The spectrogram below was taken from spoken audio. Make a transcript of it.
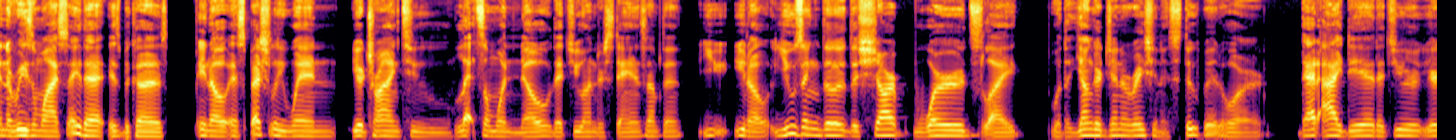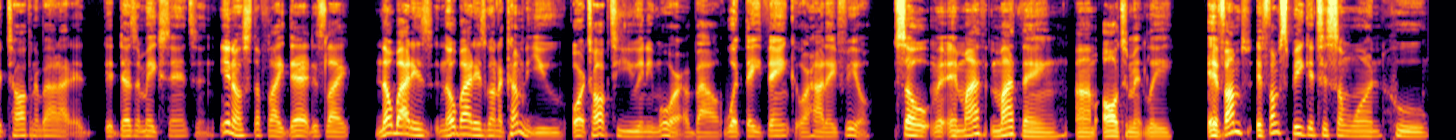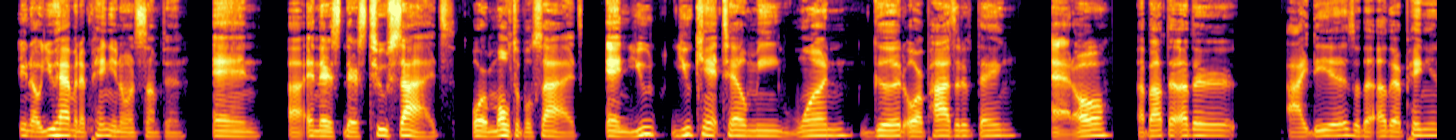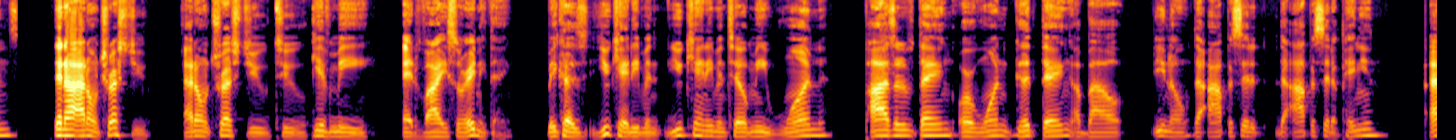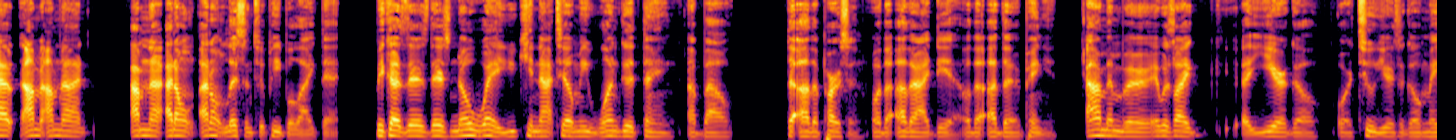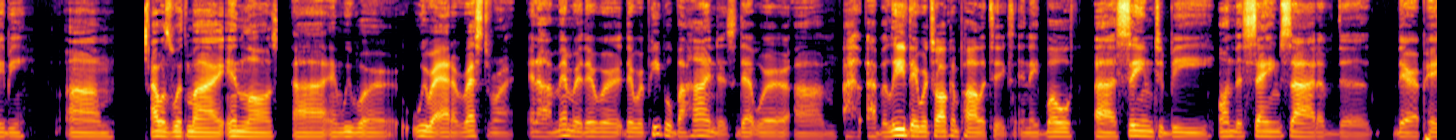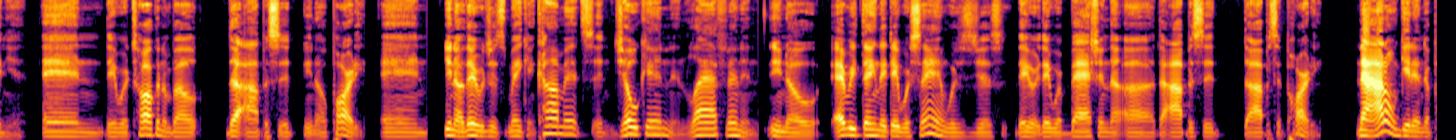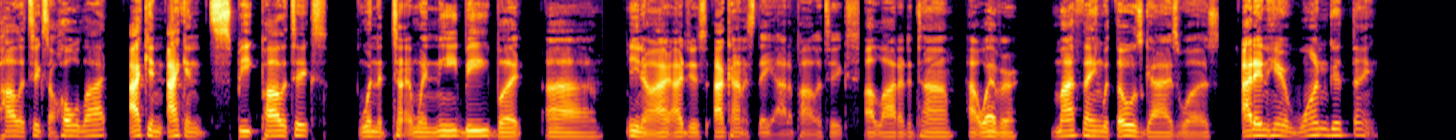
And the reason why I say that is because, you know, especially when you're trying to let someone know that you understand something, you you know, using the the sharp words like with a younger generation is stupid or that idea that you're you're talking about it, it doesn't make sense and you know stuff like that. It's like nobody's nobody's going to come to you or talk to you anymore about what they think or how they feel. So in my my thing um ultimately if i'm if i'm speaking to someone who you know you have an opinion on something and uh, and there's there's two sides or multiple sides and you you can't tell me one good or positive thing at all about the other ideas or the other opinions, then I, don't trust you. I don't trust you to give me advice or anything because you can't even you can't even tell me one positive thing or one good thing about you know the opposite the opposite opinion. I, I'm I'm not I'm not I don't I don't listen to people like that because there's there's no way you cannot tell me one good thing about the other person or the other idea or the other opinion. I remember it was like a year ago or two years ago, maybe. Um, I was with my in-laws, uh, and we were we were at a restaurant, and I remember there were there were people behind us that were, um, I, I, believe they were talking politics, and they both uh, seemed to be on the same side of the their opinion, and they were talking about the opposite, you know, party, and you know they were just making comments and joking and laughing, and you know everything that they were saying was just they were they were bashing the uh, the opposite the opposite party, now, I don't get into politics a whole lot. I can I can speak politics when the time when need be, but uh, you know, I, I just I kind of stay out of politics a lot of the time. However, my thing with those guys was I didn't hear one good thing.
